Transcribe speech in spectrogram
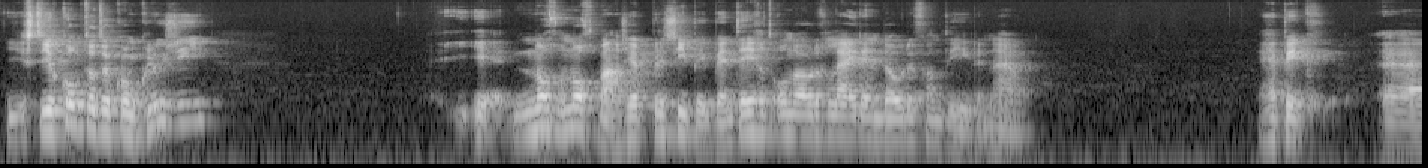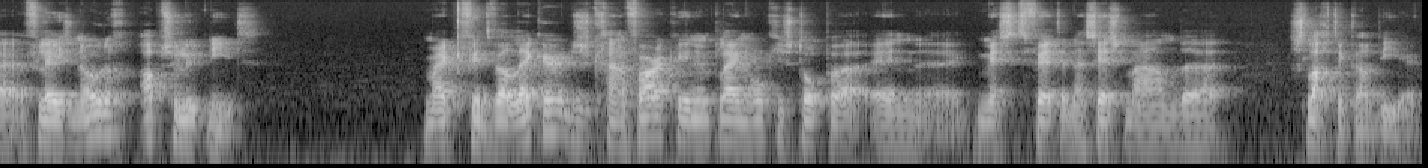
je, je komt tot de conclusie, nog, nogmaals, je hebt het principe, ik ben tegen het onnodig lijden en doden van dieren. Nou, heb ik eh, vlees nodig? Absoluut niet. Maar ik vind het wel lekker, dus ik ga een varken in een klein hokje stoppen en eh, ik mest het vet en na zes maanden slacht ik dat dier.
